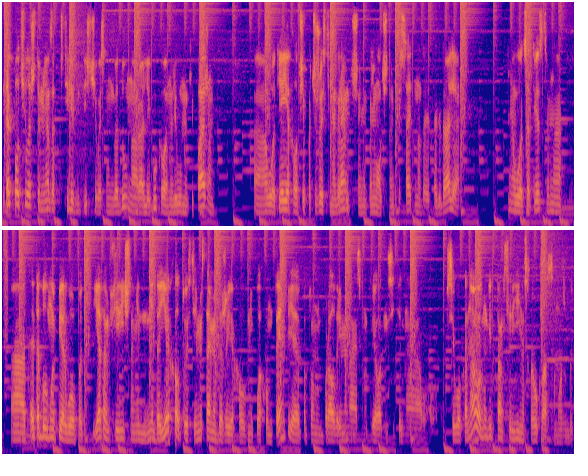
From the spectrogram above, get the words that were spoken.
И так получилось, что меня запустили в 2008 году на ралли Гукова нулевым экипажем. А, вот, я ехал вообще по чужой стенограмме, потому что я не понимал, что там писать надо и так далее. Вот, соответственно, а, это был мой первый опыт. Я там феерично не, не доехал, то есть я местами даже ехал в неплохом темпе, я потом брал времена и смотрел относительно всего канала, ну где-то там в середине своего класса, может быть.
